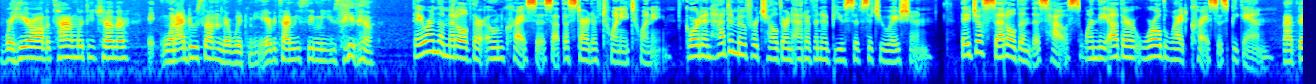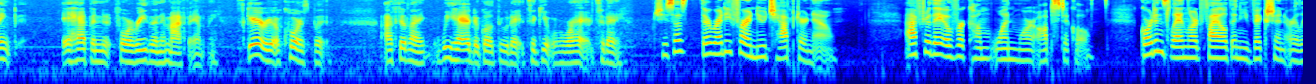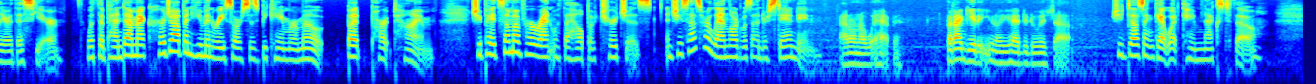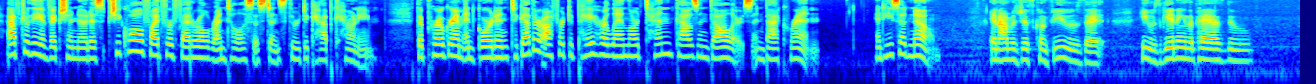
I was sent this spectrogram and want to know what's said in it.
We're here all the time with each other. When I do something, they're with me. Every time you see me, you see them. They were in the middle of their own crisis at the start of 2020. Gordon had to move her children out of an abusive situation. They just settled in this house when the other worldwide crisis began. I think it happened for a reason in my family. Scary, of course, but I feel like we had to go through that to get where we're at today. She says they're ready for a new chapter now. After they overcome one more obstacle, Gordon's landlord filed an eviction earlier this year. With the pandemic, her job in human resources became remote, but part time. She paid some of her rent with the help of churches, and she says her landlord was understanding. I don't know what happened, but I get it. You know, he had to do his job. She doesn't get what came next, though. After the eviction notice, she qualified for federal rental assistance through DeKalb County. The program and Gordon together offered to pay her landlord $10,000 in back rent. And he said no. And I was just confused that he was getting the past due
